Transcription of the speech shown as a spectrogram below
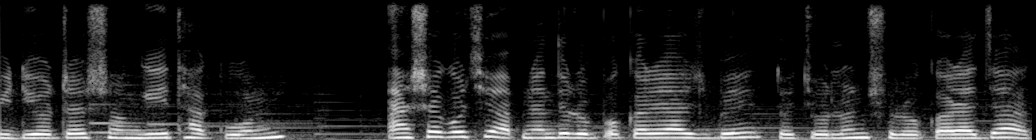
ভিডিওটার সঙ্গেই থাকুন। আশা করছি আপনাদের উপকারে আসবে। তো চলুন শুরু করা যাক।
